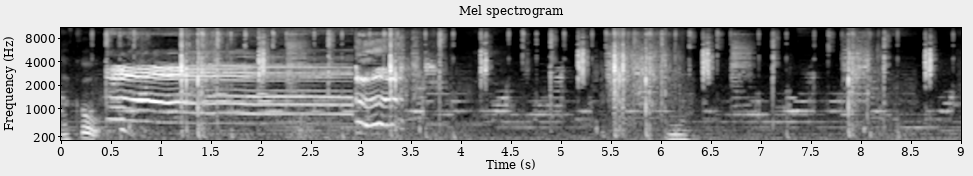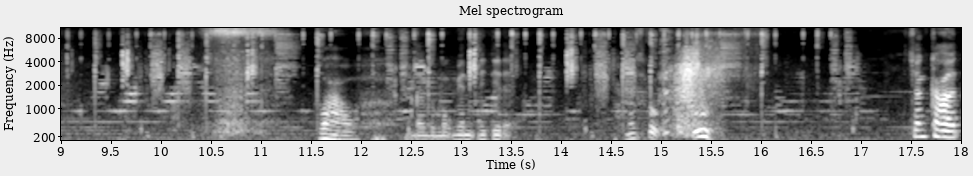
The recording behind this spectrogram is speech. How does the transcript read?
Let's go វ៉ា Wow, chuyện đang được một miền AT đấy. Let's go. Uh. Chẳng card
